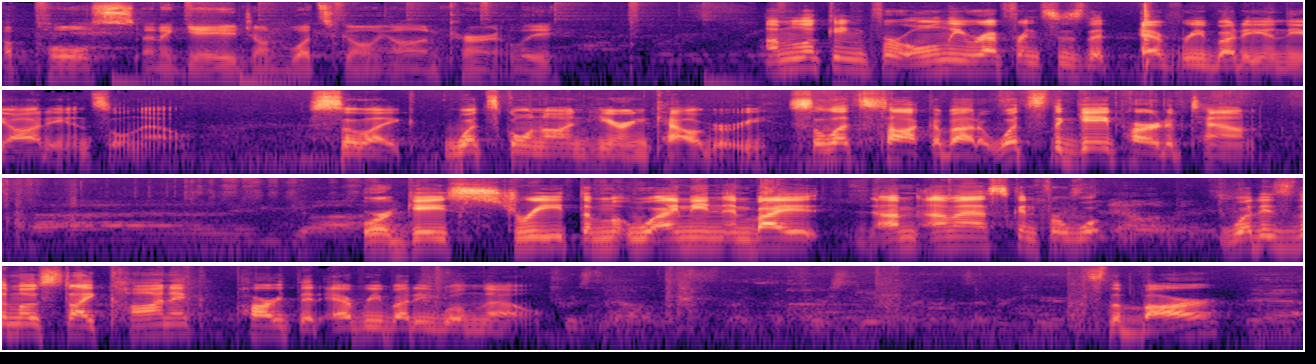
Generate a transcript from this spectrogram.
a pulse and a gauge on what's going on currently. I'm looking for only references that everybody in the audience will know. So, like, what's going on here in Calgary? So, let's talk about it. What's the gay part of town? Or gay street? The I mean, and by I'm, I'm asking for what? What is the most iconic part that everybody will know? Twisted Elements, like the first game I was ever here. It's the bar. Yeah.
